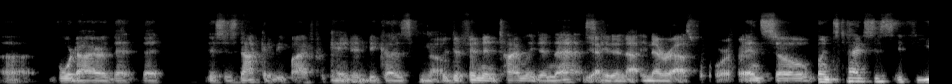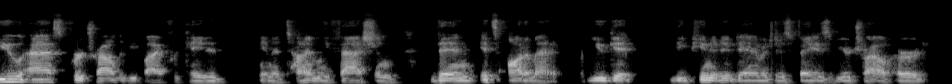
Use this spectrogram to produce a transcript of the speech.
uh, voir dire that that this is not going to be bifurcated mm-hmm. because no. the defendant timely didn't ask. Yeah, he didn't. He never asked for it. And so, in Texas, if you ask for a trial to be bifurcated in a timely fashion, then it's automatic. You get the punitive damages phase of your trial heard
